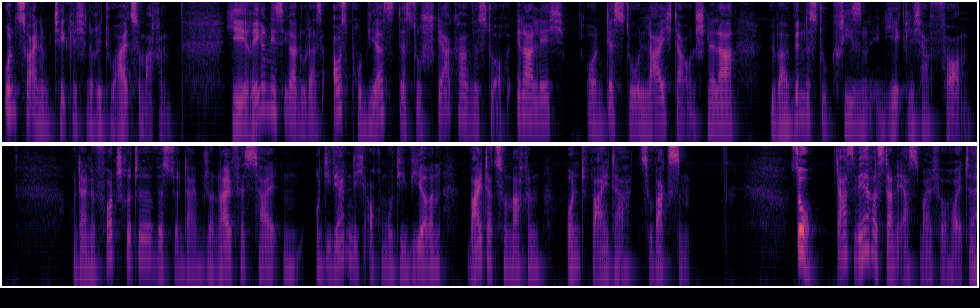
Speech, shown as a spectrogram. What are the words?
und zu einem täglichen Ritual zu machen. Je regelmäßiger du das ausprobierst, desto stärker wirst du auch innerlich und desto leichter und schneller überwindest du Krisen in jeglicher Form. Und deine Fortschritte wirst du in deinem Journal festhalten und die werden dich auch motivieren, weiterzumachen und weiter zu wachsen. So, das wäre es dann erstmal für heute.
